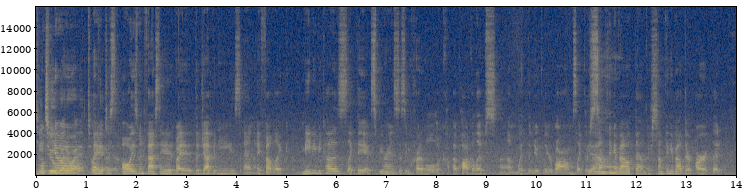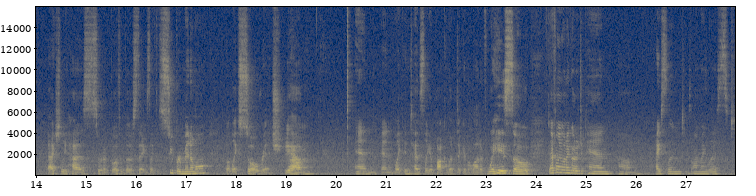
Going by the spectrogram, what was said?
Tokyo, too, by the way, Tokyo, I've just yeah. always been fascinated by the Japanese, and I felt like maybe because like they experienced this incredible ac- apocalypse um, with the nuclear bombs. Like there's Yeah. something about them. There's something about their art that actually has sort of both of those things. Like super minimal, but like so rich. Yeah. Um, and and like intensely apocalyptic in a lot of ways. So definitely want to go to Japan. Um, Iceland is on my list.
